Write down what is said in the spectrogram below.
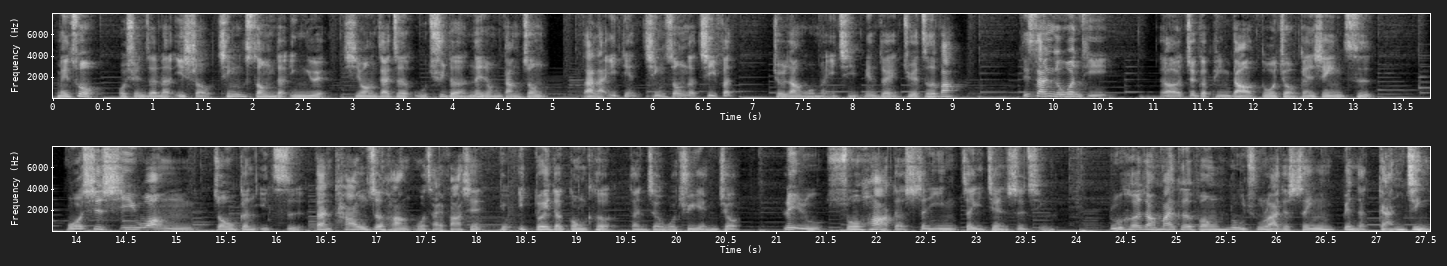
没错，我选择了一首轻松的音乐，希望在这无趣的内容当中带来一点轻松的气氛。就让我们一起面对抉择吧。第三个问题，呃，这个频道多久更新一次？我是希望周更一次，但踏入这行，我才发现有一堆的功课等着我去研究。例如说话的声音这一件事情，如何让麦克风录出来的声音变得干净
